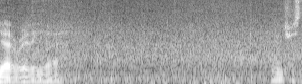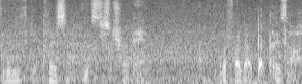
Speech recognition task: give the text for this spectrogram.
Yeah, really, yeah. Interesting, I need to get closer. Let's just try. Gotta find out what those are.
